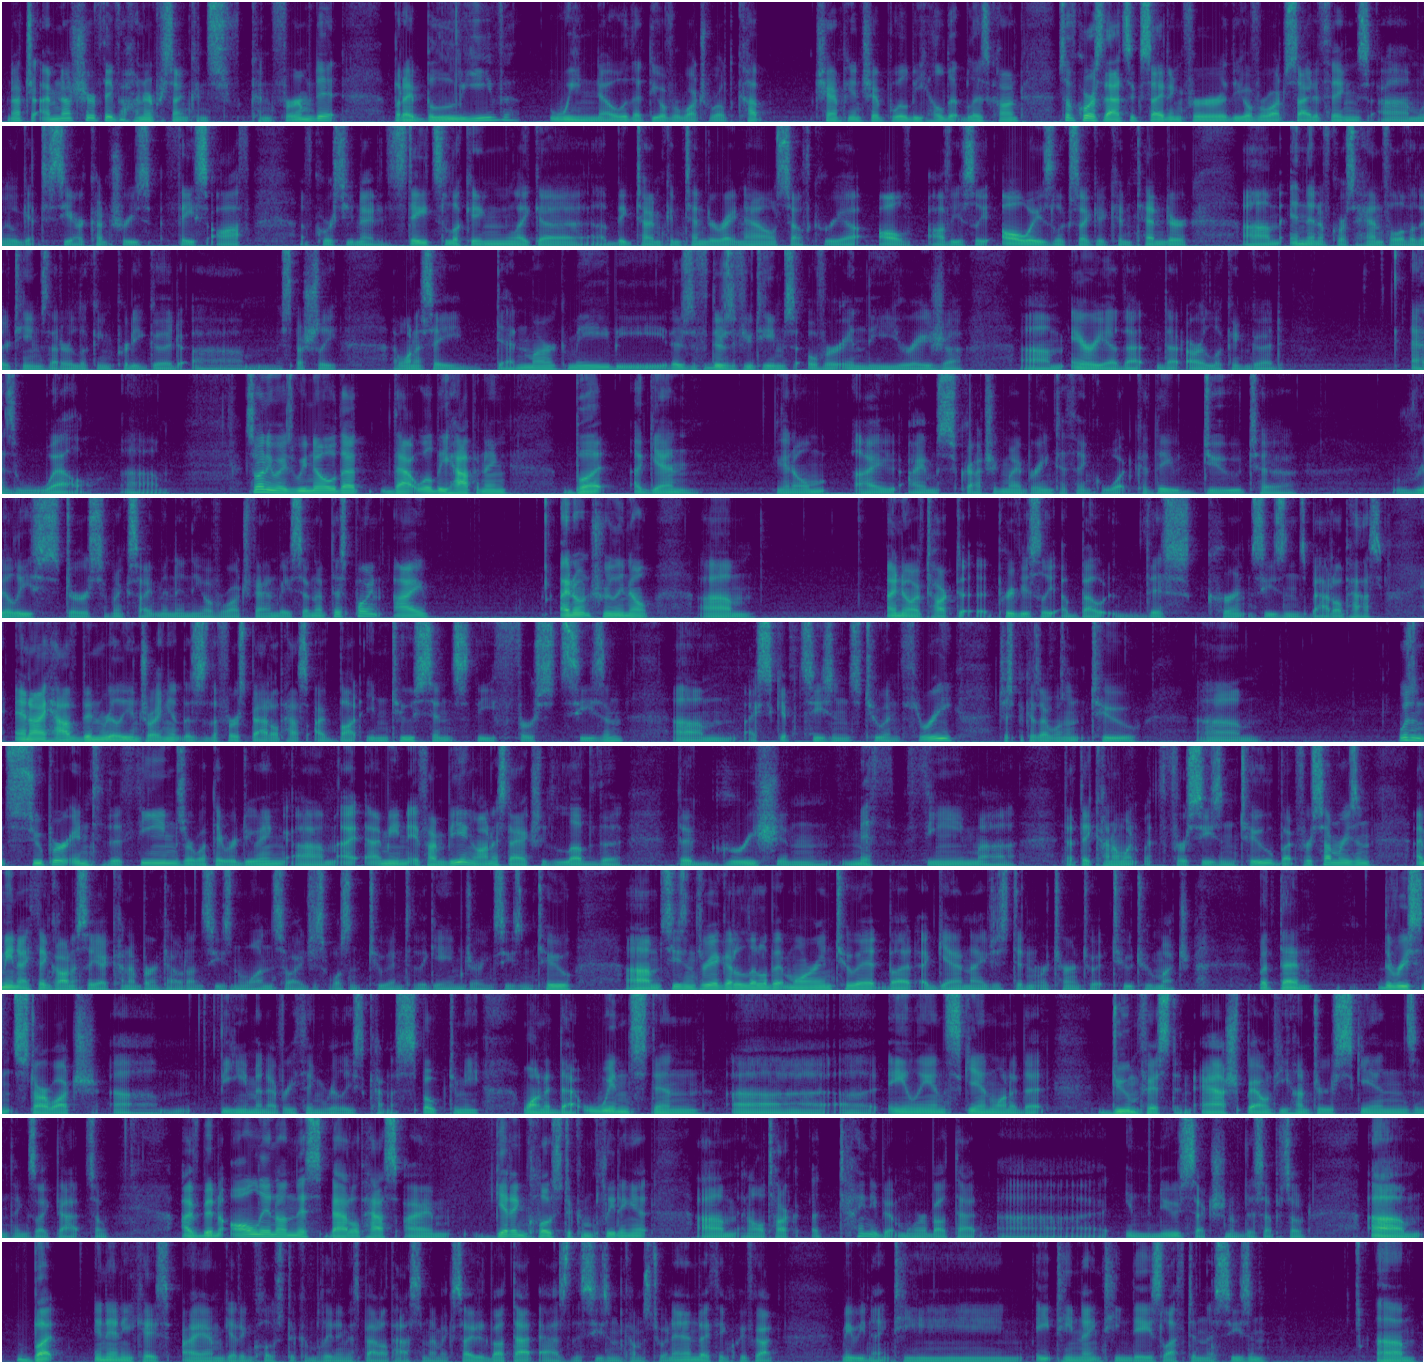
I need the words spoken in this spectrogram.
not, I'm not sure if they've 100% cons- confirmed it, but I believe we know that the Overwatch World Cup Championship will be held at BlizzCon. So, of course, that's exciting for the Overwatch side of things. Um, we'll get to see our countries face off. Of course, United States looking like a, a big time contender right now. South Korea, all obviously, always looks like a contender. Um, and then, of course, a handful of other teams that are looking pretty good, um, especially, I want to say Denmark, maybe. There's a, there's a few teams over in the Eurasia um, area that, that are looking good as well. Um, so, anyways, we know that that will be happening. But again, you know, I I'm scratching my brain to think what could they do to really stir some excitement in the Overwatch fan base. And at this point, I I don't truly know. Um, I know I've talked uh, previously about this current season's battle pass, and I have been really enjoying it. This is the first battle pass I've bought into since the first season. Um, I skipped seasons two and three just because I wasn't too um, wasn't super into the themes or what they were doing. Um, I, I, mean, if I'm being honest, I actually love the the Grecian myth theme uh, that they kind of went with for season two. But for some reason, I mean, I think honestly, I kind of burnt out on season one, so I just wasn't too into the game during season two. Um, season three, I got a little bit more into it, but again, I just didn't return to it too too much. But then the recent Star Watch um, theme and everything really kind of spoke to me. Wanted that Winston uh, uh, alien skin, wanted that Doomfist and Ash bounty hunter skins and things like that. So I've been all in on this battle pass. I'm getting close to completing it, um, and I'll talk a tiny bit more about that uh, in the news section of this episode. Um, but in any case, I am getting close to completing this battle pass, and I'm excited about that as the season comes to an end. I think we've got maybe 19, 18, 19 days left in this season. Um,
